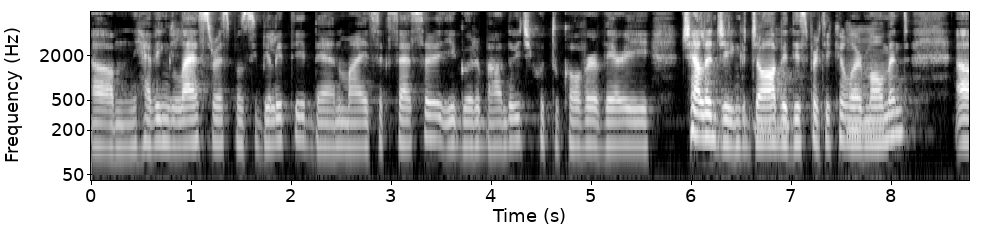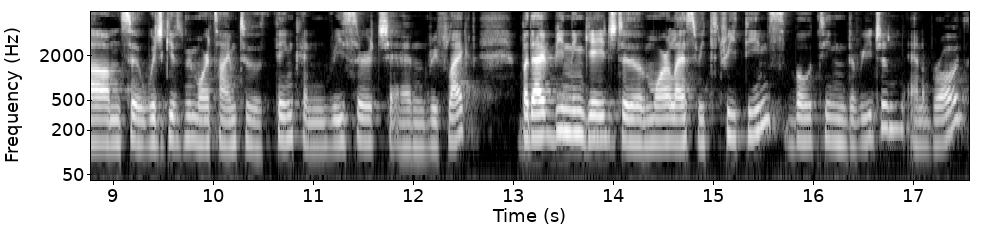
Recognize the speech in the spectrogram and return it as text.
um, having less responsibility than my successor, Igor Bandovic, who took over a very challenging job mm-hmm. at this particular mm-hmm. moment. Um, so, which gives me more time to think and research and reflect. But I've been engaged uh, more or less with three teams, both in the region and abroad.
